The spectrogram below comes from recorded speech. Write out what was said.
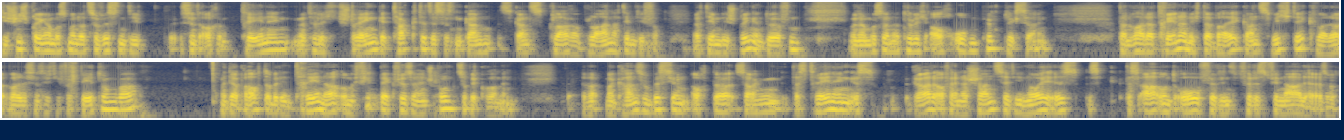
die Skispringer, muss man dazu wissen, die sind auch im Training natürlich streng getaktet. Das ist ein ganz, ganz klarer Plan, nachdem die, nachdem die springen dürfen. Und dann muss er natürlich auch oben pünktlich sein. Dann war der Trainer nicht dabei, ganz wichtig, weil, er, weil es natürlich die Verspätung war. Und er braucht aber den Trainer, um Feedback für seinen Sprung zu bekommen. Man kann so ein bisschen auch da sagen, das Training ist gerade auf einer Schanze, die neu ist, ist das A und O für, den, für das Finale. Also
